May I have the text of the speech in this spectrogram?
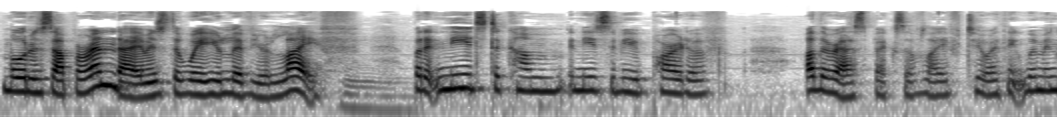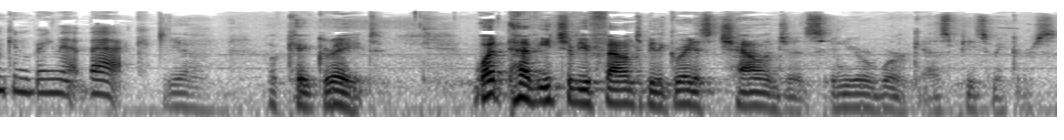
modus operandi. I mean, it's the way you live your life. Mm. But it needs to come, it needs to be a part of other aspects of life too. I think women can bring that back. Yeah. Okay, great. What have each of you found to be the greatest challenges in your work as peacemakers?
